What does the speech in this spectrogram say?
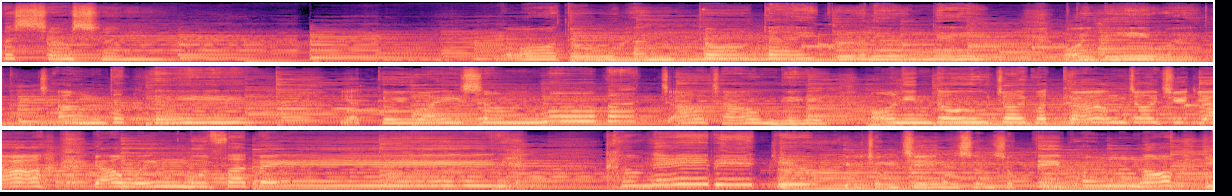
不相信。我道行都。得起一句为什么不找找你？我练到再倔强再绝也也永没法比。求你别要如从前纯熟地碰我，而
